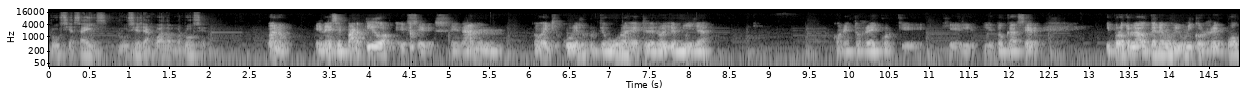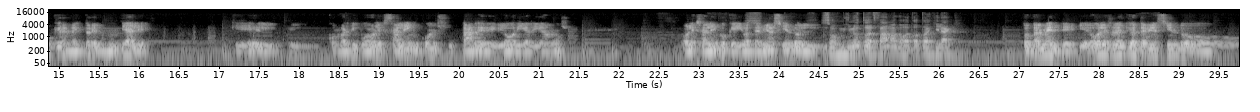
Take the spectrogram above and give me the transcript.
Rusia 6. Rusia ya jugando con Rusia. Bueno, en ese partido eh, se, dan dos hechos curiosos porque uno es este de Roger Milla, con estos récords que, que él le toca hacer. Y por otro lado tenemos el único repóker en la historia del mundial, eh, que es el, el convertido por Alex Salenko en su tarde de gloria, digamos Alenko que iba a terminar siendo el... Sus minutos de fama como Toto Esquilac. Totalmente. Y Oleg Alenko iba a terminar siendo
